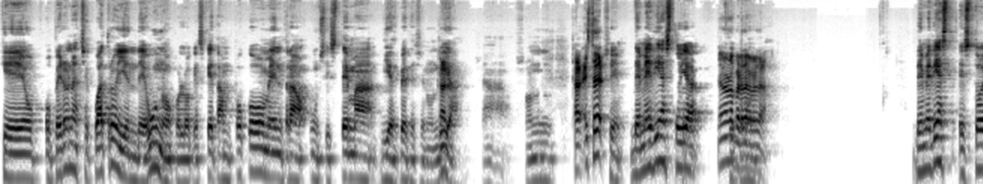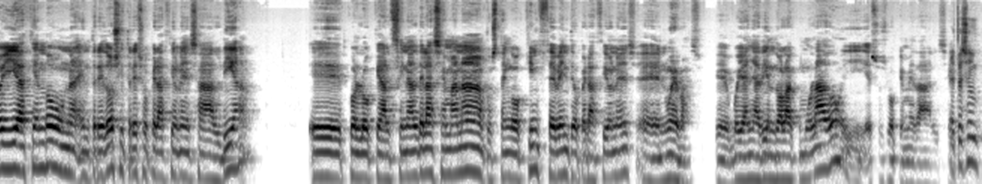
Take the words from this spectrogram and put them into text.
que opero en H4 y en D1, con lo que es que tampoco me entra un sistema 10 veces en un día. O sea, son... Este sí. De media estoy... A... No, no, no, perdón, verdad. De media estoy haciendo una, entre dos y tres operaciones al día, eh, con lo que al final de la semana pues tengo 15, 20 operaciones eh, nuevas que voy añadiendo al acumulado y eso es lo que me da el Esto es un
